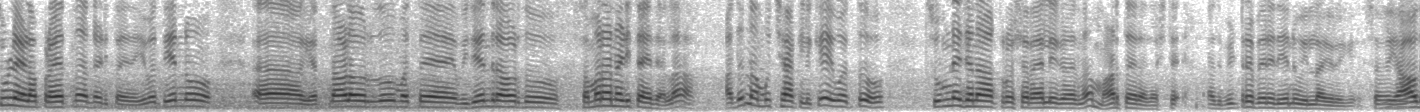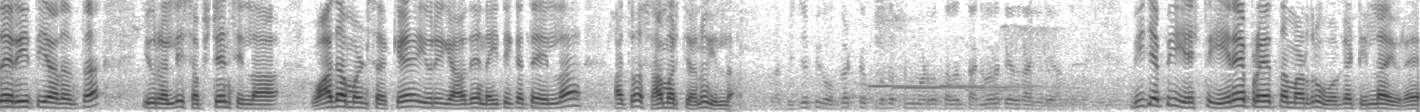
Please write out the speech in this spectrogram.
ಸುಳ್ಳು ಹೇಳೋ ಪ್ರಯತ್ನ ನಡೀತಾ ಇದೆ. ಇವತ್ತೇನು ಯತ್ನಾಳ್ ಅವ್ರದ್ದು ಮತ್ತು ವಿಜೇಂದ್ರ ಅವ್ರದ್ದು ಸಮರ ನಡೀತಾ ಇದೆ ಅಲ್ಲ? ಅದನ್ನು ಮುಚ್ಚಿ ಹಾಕ್ಲಿಕ್ಕೆ ಇವತ್ತು ಸುಮ್ಮನೆ ಜನ ಆಕ್ರೋಶ ರ್ಯಾಲಿಗಳನ್ನು ಮಾಡ್ತಾ ಇರೋದು ಅಷ್ಟೇ ಅದು ಬಿಟ್ಟರೆ ಬೇರೆದೇನೂ ಇಲ್ಲ ಇವರಿಗೆ. ಸೊ ಯಾವುದೇ ರೀತಿಯಾದಂಥ ಇವರಲ್ಲಿ ಸಬ್ಸ್ಟೆನ್ಸ್ ಇಲ್ಲ. ವಾದ ಮಂಡಿಸೋಕ್ಕೆ ಇವರಿಗೆ ಯಾವುದೇ ನೈತಿಕತೆ ಇಲ್ಲ ಅಥವಾ ಸಾಮರ್ಥ್ಯನೂ ಇಲ್ಲ. ಬಿ ಜೆ ಪಿ ಎಷ್ಟು ಏನೇ ಪ್ರಯತ್ನ ಮಾಡಿದ್ರೂ ಒಗ್ಗಟ್ಟಿಲ್ಲ ಇವರೇ.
